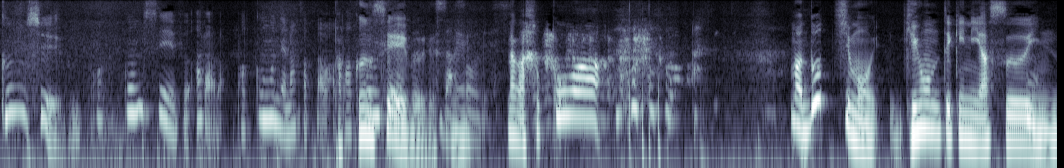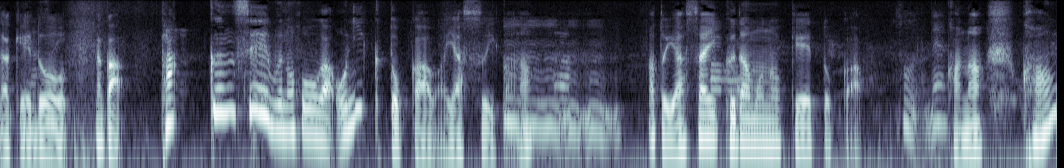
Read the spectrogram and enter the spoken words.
クンセーブ？パックンセーブ？あらら。パックンじゃなかったわ。パックンセーブですね。なんかそこはまあどっちも基本的に安いんだけど、なんかパックンセーブの方がお肉とかは安いかな、うんうんうんうんあと野菜果物系とかそうだね。かな。カウン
